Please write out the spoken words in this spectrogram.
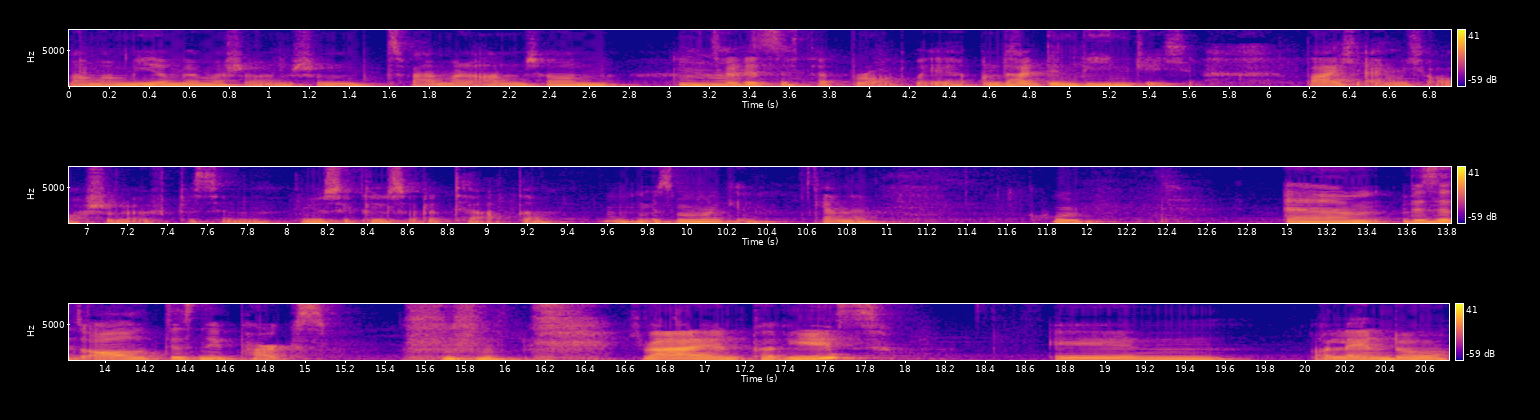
Mama Mia mir mal schon, schon zweimal anschauen. Das ist halt jetzt nicht der Broadway. Und halt in Wien gehe ich, war ich eigentlich auch schon öfters in Musicals oder Theater. Hm, Müssen wir mal gehen. Gerne. Cool. Ähm, visit all Disney Parks. Ich war in Paris, in Orlando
